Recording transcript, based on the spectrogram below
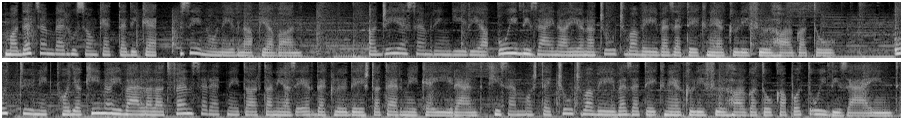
Ma december 22-e, Zénó névnapja van. A GSM Ring írja, új dizájnnal jön a csúcs vezeték nélküli fülhallgató. Úgy tűnik, hogy a kínai vállalat fenn szeretné tartani az érdeklődést a termékei iránt, hiszen most egy csúcs Huawei vezeték nélküli fülhallgató kapott új dizájnt.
